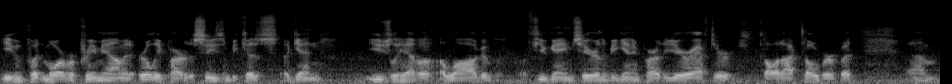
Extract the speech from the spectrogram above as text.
even put more of a premium on the early part of the season because again, usually have a, a log of a few games here in the beginning part of the year after call it October, but um,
